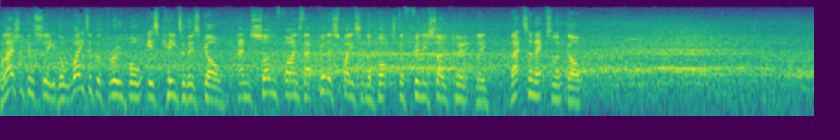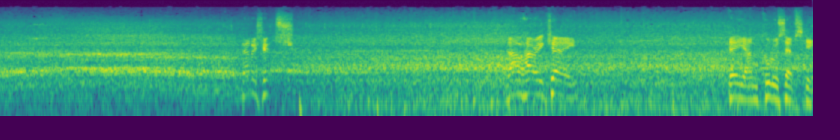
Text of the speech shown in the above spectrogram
Well, as you can see, the weight of the through ball is key to this goal. And Son finds that bit of space in the box to finish so clinically. That's an excellent goal. Perisic. Now Harry Kane. Dejan Kulusevski.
